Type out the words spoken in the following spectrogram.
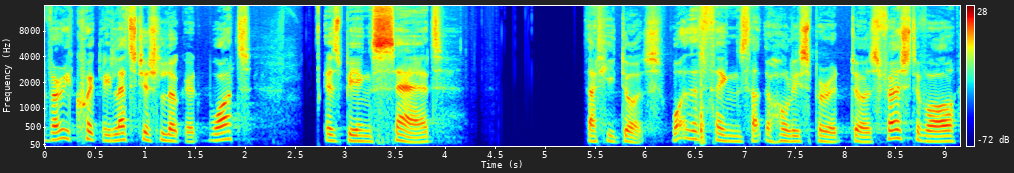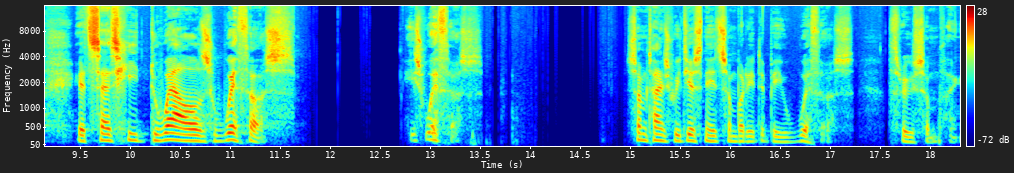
very quickly, let's just look at what is being said that he does. What are the things that the Holy Spirit does? First of all, it says he dwells with us. He's with us. Sometimes we just need somebody to be with us through something.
